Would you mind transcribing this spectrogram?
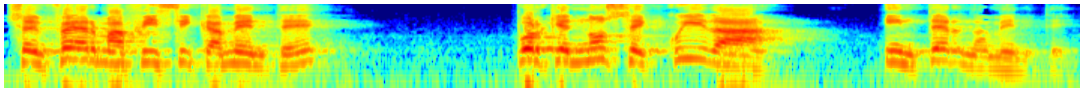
se enferma físicamente porque no se cuida internamente.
